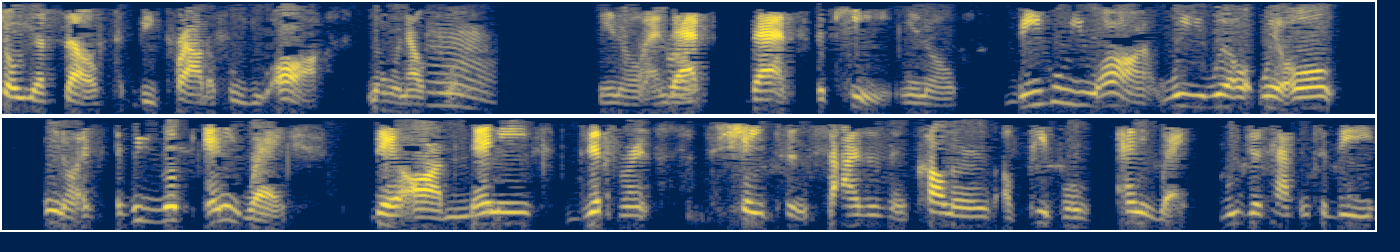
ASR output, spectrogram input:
show yourself to be proud of who you are, no one else will. Mm. You know, That's and right. that's that's the key. You know, be who you are. We will. We're all. You know, if, if we look anyway, there are many different shapes and sizes and colors of people anyway. We just happen to be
